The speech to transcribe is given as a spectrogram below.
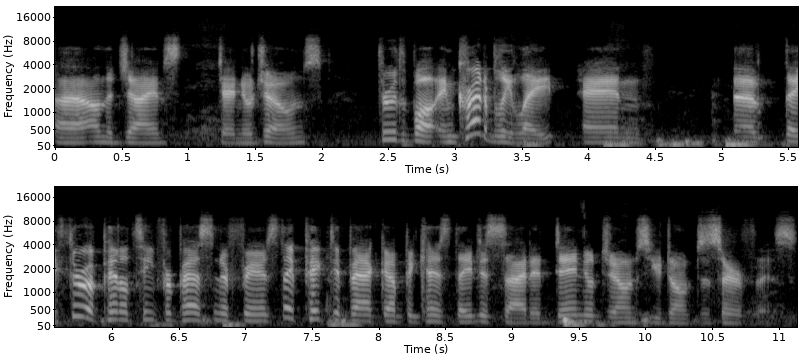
uh, on the Giants, Daniel Jones, threw the ball incredibly late and Uh, they threw a penalty for pass interference. They picked it back up because they decided, Daniel Jones, you don't deserve this.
